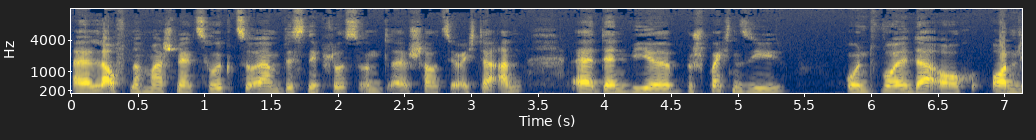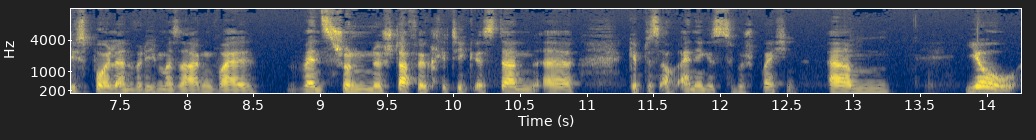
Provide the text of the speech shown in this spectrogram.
äh, lauft nochmal schnell zurück zu eurem Disney Plus und äh, schaut sie euch da an. Äh, denn wir besprechen sie und wollen da auch ordentlich spoilern, würde ich mal sagen, weil wenn es schon eine Staffelkritik ist, dann äh, gibt es auch einiges zu besprechen. Ähm, Jo,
